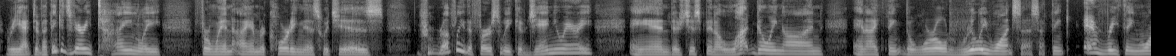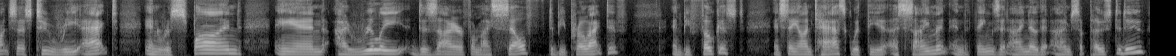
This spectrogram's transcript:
reactive. I think it's very timely for when I am recording this, which is roughly the first week of January. And there's just been a lot going on. And I think the world really wants us. I think everything wants us to react and respond. And I really desire for myself to be proactive and be focused and stay on task with the assignment and the things that I know that I'm supposed to do.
